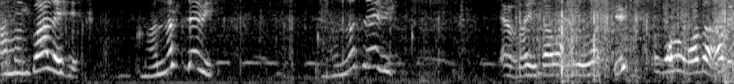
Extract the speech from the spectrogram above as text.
આ મન પાલે છે. મન નથી લેવી. મન નથી લેવી. એ ભાઈ દવા દેવો બોલો બોલો અરે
